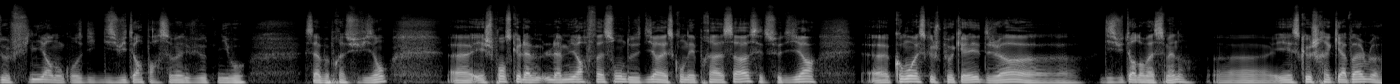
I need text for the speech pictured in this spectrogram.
de finir. Donc, on se dit que 18 heures par semaine, vu notre niveau, c'est à peu près suffisant. Et je pense que la, meilleure façon de se dire est-ce qu'on est prêt à ça, c'est de se dire comment est-ce que je peux caler déjà 18 heures dans ma semaine Euh, et est-ce que je serais capable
